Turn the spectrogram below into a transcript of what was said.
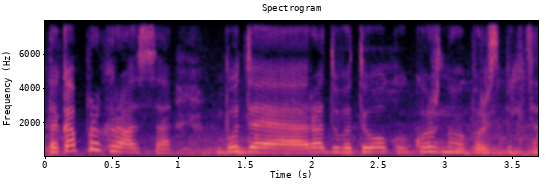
така прикраса буде радувати око кожного бориспільця.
